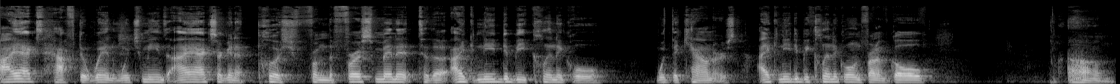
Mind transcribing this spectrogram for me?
Ajax have to win, which means Ajax are going to push from the first minute to the. I need to be clinical with the counters. I need to be clinical in front of goal. Um,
